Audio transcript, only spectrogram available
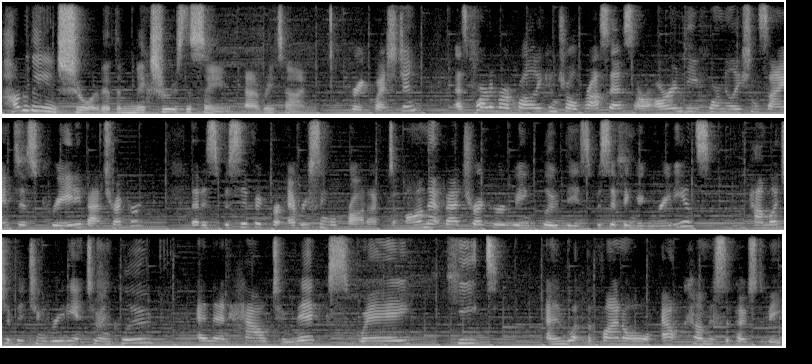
How do they ensure that the mixture is the same every time? Great question. As part of our quality control process, our R&D formulation scientists create a batch record that is specific for every single product. On that batch record, we include the specific ingredients, how much of each ingredient to include, and then how to mix, weigh, heat, and what the final outcome is supposed to be.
